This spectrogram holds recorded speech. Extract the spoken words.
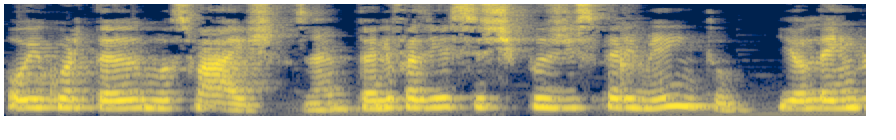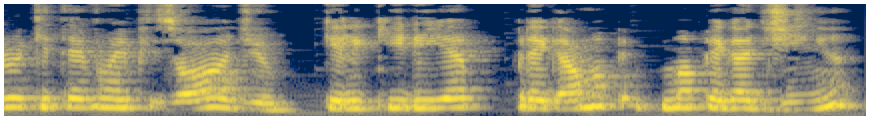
ou ir cortando as faixas, né? Então ele fazia esses tipos de experimento. E eu lembro que teve um episódio que ele queria pregar uma, uma pegadinha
